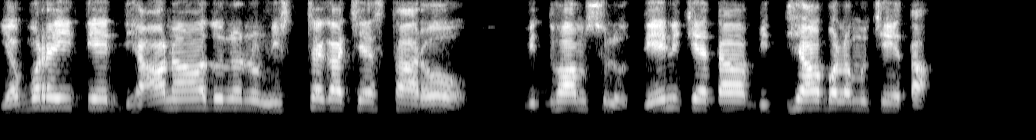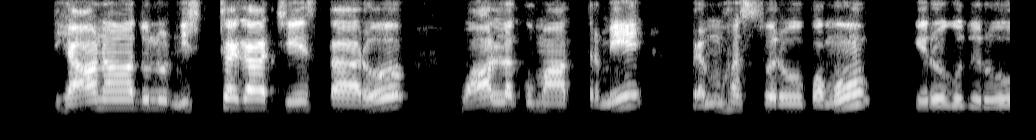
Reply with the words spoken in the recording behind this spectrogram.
ఎవరైతే ధ్యానాదులను నిష్టగా చేస్తారో విద్వాంసులు దేని చేత? విద్యాబలము చేత. ధ్యానాదులు నిష్టగా చేస్తారో వాళ్ళకు మాత్రమే బ్రహ్మస్వరూపము ఎరుగుదురు.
